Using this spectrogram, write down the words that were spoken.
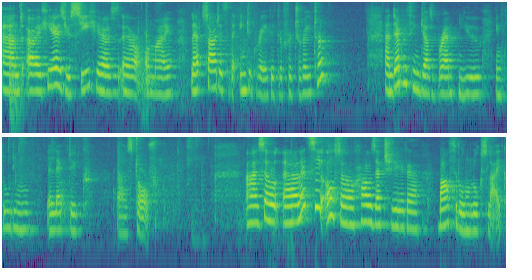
And uh, here, as you see, here on my left side is the integrated refrigerator. And everything just brand new, including electric stove. Uh, so uh, let's see also how actually the bathroom looks like.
